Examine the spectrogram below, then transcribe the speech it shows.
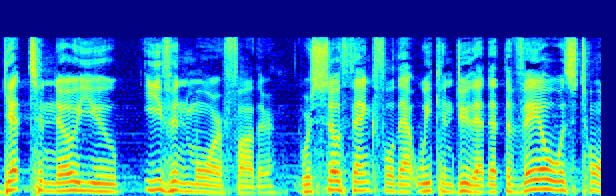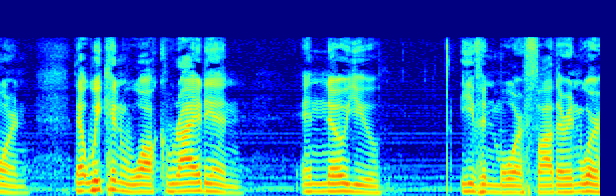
get to know you even more, Father. We're so thankful that we can do that, that the veil was torn, that we can walk right in and know you even more, Father. And we're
